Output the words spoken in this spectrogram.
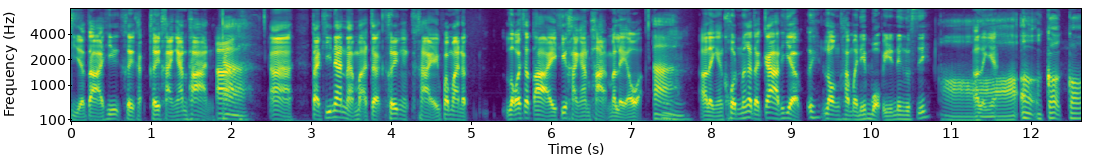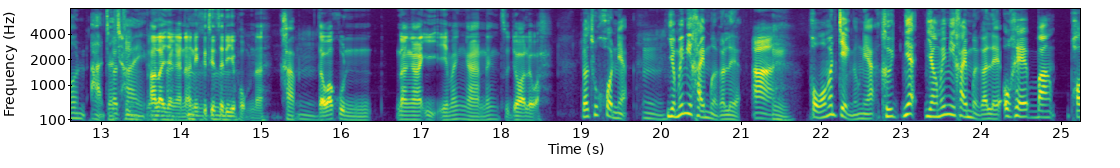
สี่สไตล์ที่เคยเคยขายงานผ่านอ่าอ่าแต่ที่นั่นน่ะมันอาจจะเคยขายประมาณแบบ ร้อยสไตล์ที่ขายงานผ่านมาแล้วอะอ่าอืมอะไรเงี้ยคนมันก็จะกล้าที่จะเอ้ยลองทำอันนี้บวกอีกนิดนึงดูสิอ๋ออะอะไรเงี้ยเออเออก็ก็อาจจะก็จริงใช่อะไรอย่างนั้นอันนี้คือทฤษฎีผมนะครับอืมแต่ว่าคุณนางาอีแม่งงานนั่งสุดยอดเลยว่ะ แล้วทุกคนเนี่ยอืมยังไม่มีใครเหมือนกันเลยอะอ่าอืมผมว่ามันเจ๋งตรงเนี้ยคือเนี่ยยังไม่มีใครเหมือนกันเลย โอเค บางพอ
